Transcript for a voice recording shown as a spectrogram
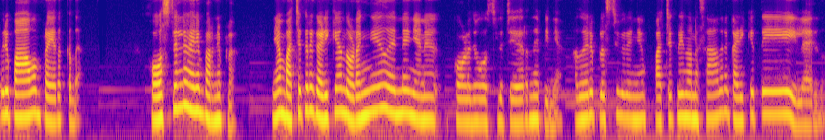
ഒരു പാവം പ്രേതക്കഥ. ഹോസ്റ്റലിന്റെ കാര്യം പറഞ്ഞപ്പോഴാണ് ഞാൻ പച്ചക്കറി കഴിക്കാൻ തുടങ്ങിയത് തന്നെ ഞാൻ കോളേജ് ഹോസ്റ്റലിൽ ചേർന്നേ പിന്നെ അതുവരെ പ്ലസ് ടു വരെ ഞാൻ പച്ചക്കറി എന്ന് പറഞ്ഞ സാധനം കഴിക്കത്തേ ഇല്ലായിരുന്നു.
